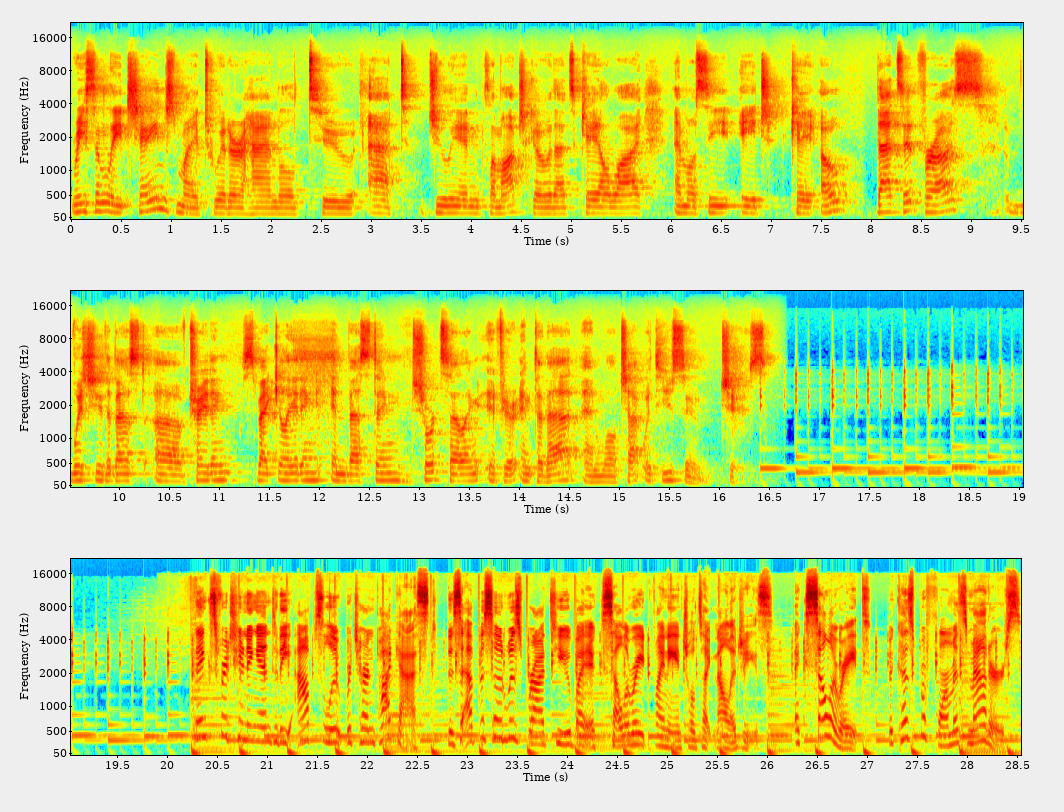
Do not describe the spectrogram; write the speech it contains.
Recently changed my Twitter handle to at Julian Klymochko. That's K L Y M O C H K O. That's it for us. Wish you the best of trading, speculating, investing, short selling if you're into that, and we'll chat with you soon. Cheers. Thanks for tuning in to the Absolute Return Podcast. This episode was brought to you by Accelerate Financial Technologies. Accelerate, because performance matters.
